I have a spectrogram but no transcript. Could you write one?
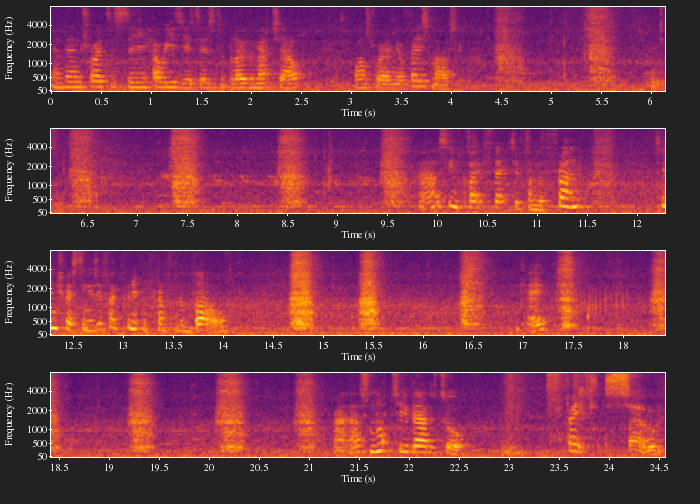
and then try to see how easy it is to blow the match out whilst wearing your face mask. Seems quite effective from the front. What's interesting is if I put it in front of the bowl, okay, right, that's not too bad at all. Great, so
